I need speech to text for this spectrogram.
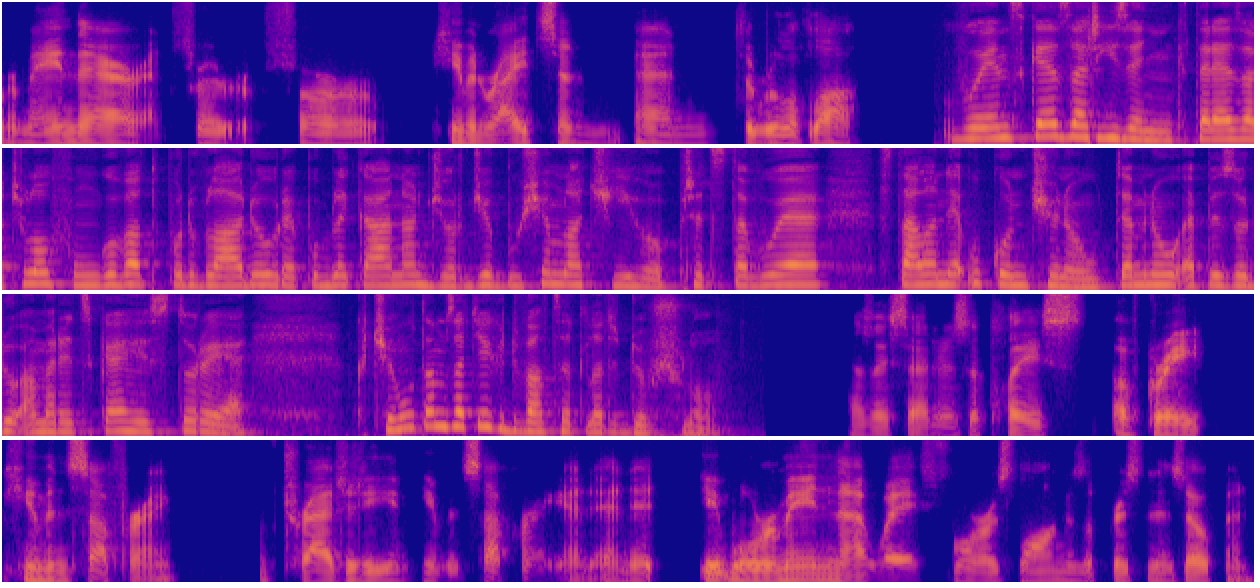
remain there, and for for human rights and and the rule of law. Vojenské zařízení, které začalo fungovat pod vládou republikána George Bushe mladšího, představuje stále neukončenou temnou epizodu americké historie. K čemu tam za těch 20 let došlo? As I said, it is a place of great human suffering, of tragedy and human suffering, and, and it, it will remain that way for as long as the prison is open.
